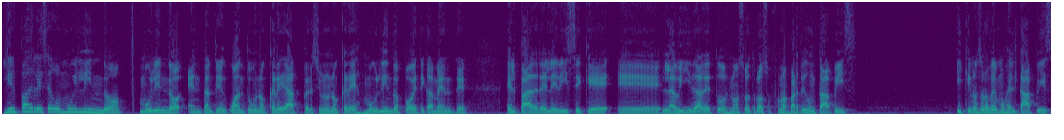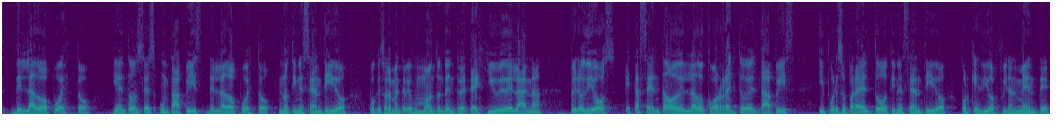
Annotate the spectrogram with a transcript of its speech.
Y el padre dice algo muy lindo, muy lindo en tanto y en cuanto uno crea, pero si uno no cree es muy lindo poéticamente. El padre le dice que eh, la vida de todos nosotros forma parte de un tapiz y que nosotros vemos el tapiz del lado opuesto y entonces un tapiz del lado opuesto no tiene sentido porque solamente ves un montón de entretejido y de lana, pero Dios está sentado del lado correcto del tapiz y por eso para él todo tiene sentido porque es Dios finalmente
